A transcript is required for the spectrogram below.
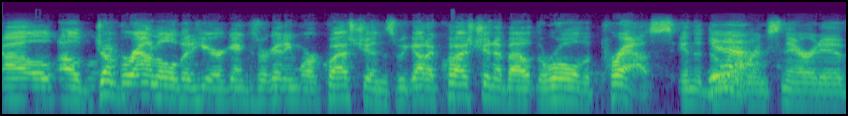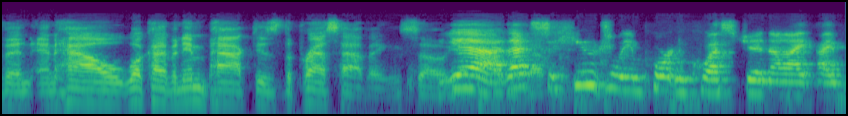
I'll I'll jump around a little bit here again because we're getting more questions. We got a question about the role of the press in the Yeah. deliverance narrative and and how what kind of an impact is the press having. So Yeah, that's a hugely important question. I, I,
